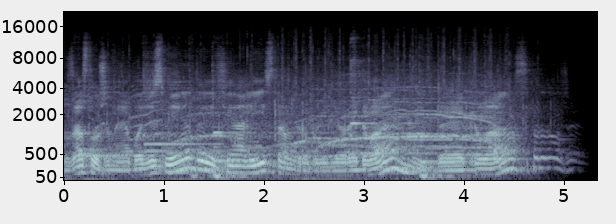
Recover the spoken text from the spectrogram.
Заслуженные аплодисменты финалистам группы «Герой 2» Д-класс.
